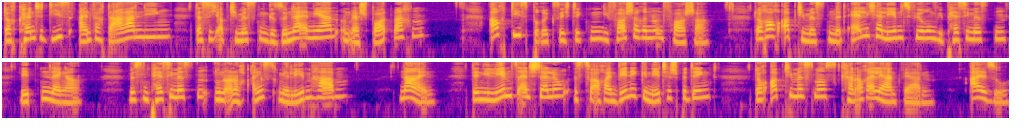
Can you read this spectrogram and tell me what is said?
Doch könnte dies einfach daran liegen, dass sich Optimisten gesünder ernähren und mehr Sport machen? Auch dies berücksichtigten die Forscherinnen und Forscher. Doch auch Optimisten mit ähnlicher Lebensführung wie Pessimisten lebten länger. Müssen Pessimisten nun auch noch Angst um ihr Leben haben? Nein, denn die Lebenseinstellung ist zwar auch ein wenig genetisch bedingt, doch Optimismus kann auch erlernt werden. Also,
